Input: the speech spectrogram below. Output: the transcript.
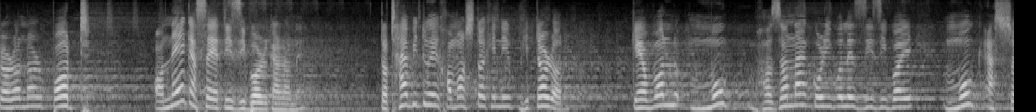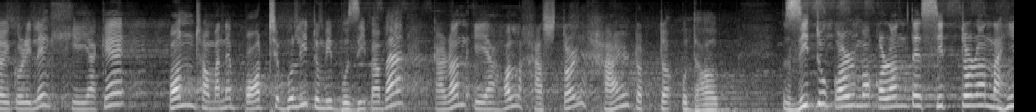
তৰণৰ পথ অনেক আছে এটি জীৱৰ কাৰণে। তথাপিতো এই সমস্তখিনিৰ ভিতৰত কেৱল মোক ভজনা কৰিবলৈ যি জীৱই মোক আশ্ৰয় কৰিলে সেয়াকে পন্থ মানে পথ বুলি তুমি বুজি পাবা কাৰণ এয়া হ'ল শাস্ত্ৰৰ সাৰ তত্ত্ব উদ্ধৱ। যিটো কৰ্ম কৰন্তে চিত্ৰৰ নাহি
